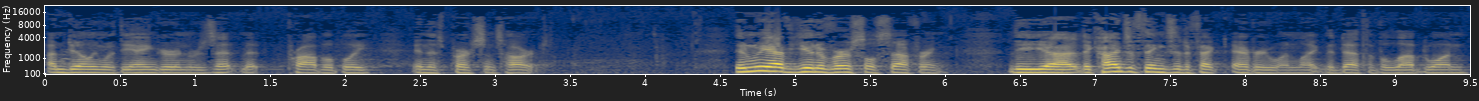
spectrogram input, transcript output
I'm dealing with the anger and resentment probably in this person's heart. Then we have universal suffering, the, uh, the kinds of things that affect everyone, like the death of a loved one,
